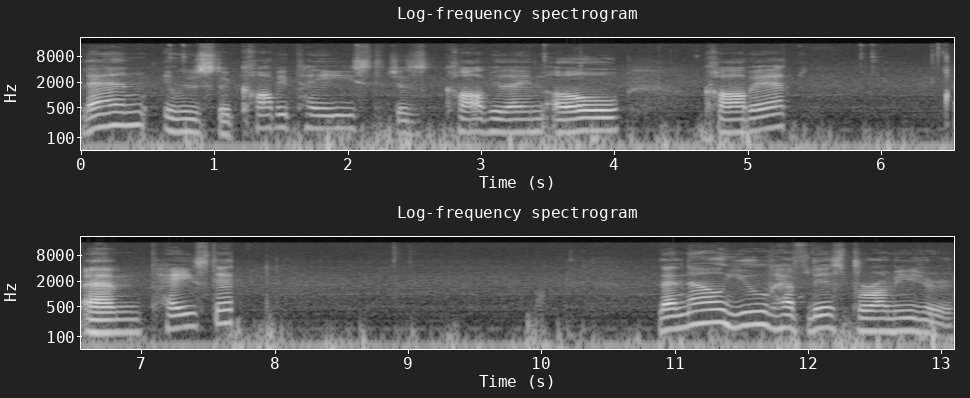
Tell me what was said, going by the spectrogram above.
Then use the copy paste just copy them all copy it and paste it then now you have this parameter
